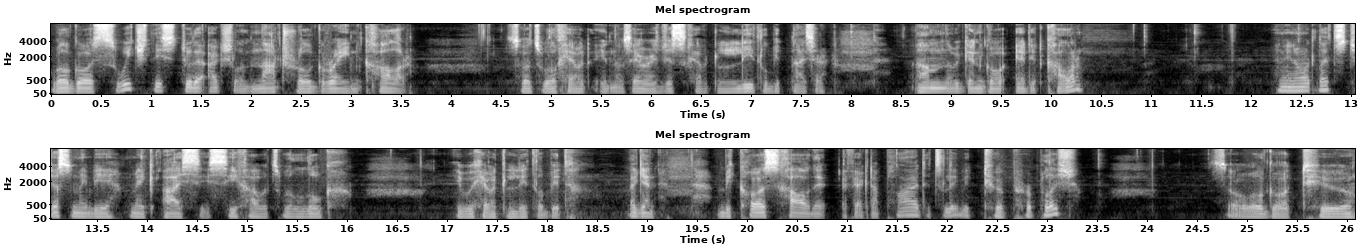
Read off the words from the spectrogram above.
we'll go switch this to the actual natural grain color. So it will have it in those areas, just have it a little bit nicer. Um, we can go edit color. And you know what, let's just maybe make icy, see how it will look if we have it a little bit. Again, because how the effect applied, it's a little bit too purplish. So we'll go to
